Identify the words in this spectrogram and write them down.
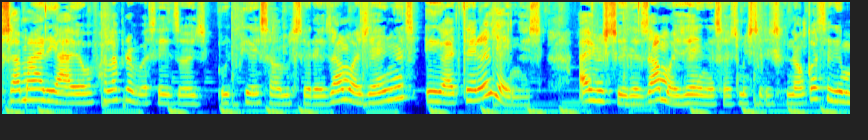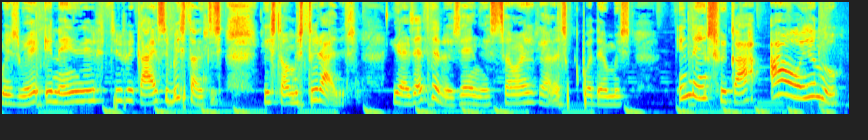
sou a Maria e eu vou falar para vocês hoje o que são misturas homogêneas e heterogêneas. As misturas homogêneas são as misturas que não conseguimos ver e nem identificar as substâncias que estão misturadas. E as heterogêneas são aquelas que podemos identificar a olho nu.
